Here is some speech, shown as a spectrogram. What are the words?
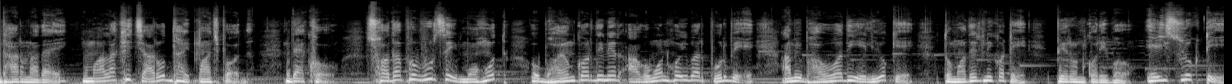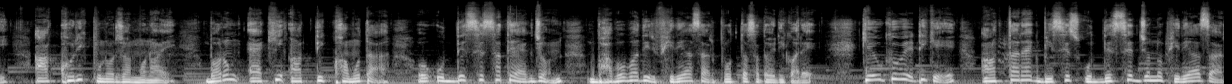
ধারণা দেয়। মালাখি চার অধ্যায় পাঁচ পদ। দেখো সদাপ্রভুর সেই মহৎ ও ভয়ঙ্কর দিনের আগমন হইবার পূর্বে আমি ভাববাদী এলিওকে তোমাদের নিকটে প্রেরণ করিব। এই শ্লোকটি আক্ষরিক পুনর্জন্ম নয়, বরং একই আত্মিক ক্ষমতা ও উদ্দেশ্যের সাথে একজন ভাববাদীর ফিরে আসার প্রত্যাশা তৈরি করে। কেউ কেউ এটিকে আত্মার এক বিশেষ উদ্দেশ্যের জন্য ফিরে আসার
